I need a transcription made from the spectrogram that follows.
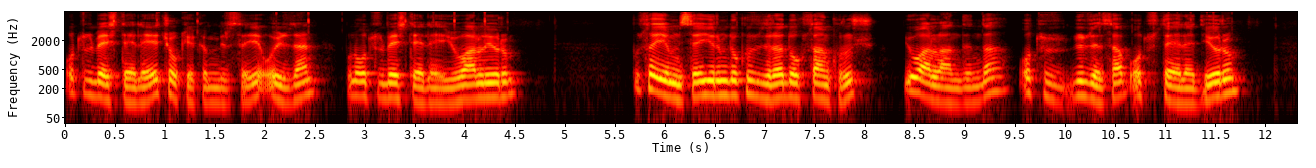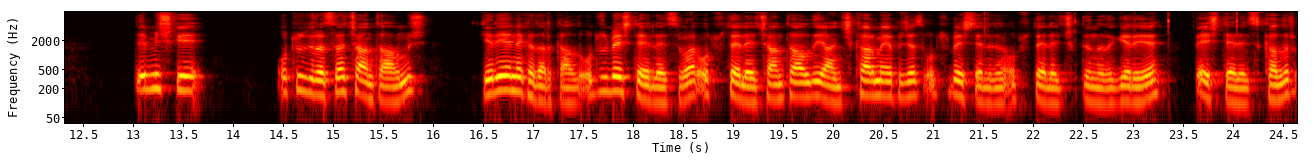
35 TL'ye çok yakın bir sayı. O yüzden bunu 35 TL'ye yuvarlıyorum. Bu sayım ise 29 lira 90 kuruş. Yuvarlandığında 30 düz hesap 30 TL diyorum. Demiş ki 30 lirasına çanta almış. Geriye ne kadar kaldı? 35 TL'si var. 30 TL çanta aldı. Yani çıkarma yapacağız. 35 TL'den 30 TL çıktığında da geriye 5 TL'si kalır.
